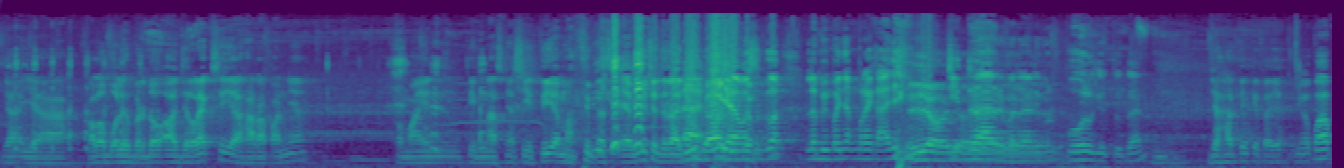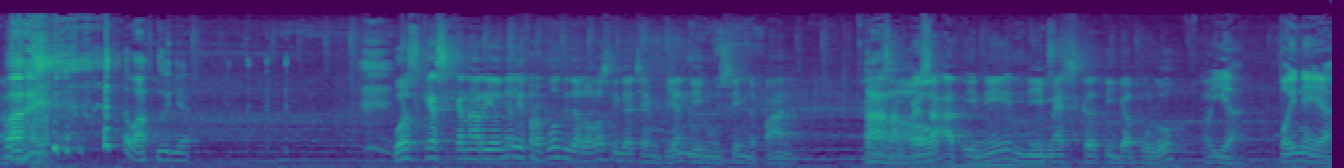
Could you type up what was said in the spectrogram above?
Ya ya, kalau boleh berdoa jelek sih ya harapannya pemain timnasnya City sama timnas MU cedera Nah, juga iya gitu. maksud gua lebih banyak mereka aja yang Iya, iya, cedera iya, daripada iya, iya. Liverpool gitu kan. Jahat ya kita ya. Nggak apa-apa. Waktunya. Worst case skenario nya Liverpool tidak lolos Liga Champion di musim depan. Karena Kalau- sampai saat ini di match ke-30 Oh iya, poinnya ya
